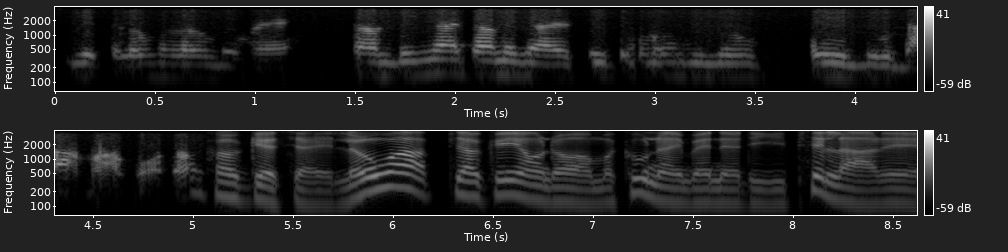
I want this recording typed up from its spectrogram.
စီတစ်လုံးတစ်လုံးလိုပဲ။တောင်ဒီငါတောင်းနေကြတဲ့စီတစ်လုံးတစ်လုံးပပို့လို့လာမှာပေါ့နော်ဟုတ်ကဲ့ဆရာကြီးလုံးဝပျောက်ကင်းအောင်တော့မကုနိုင်ပဲနဲ့ဒီဖြစ်လာတဲ့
